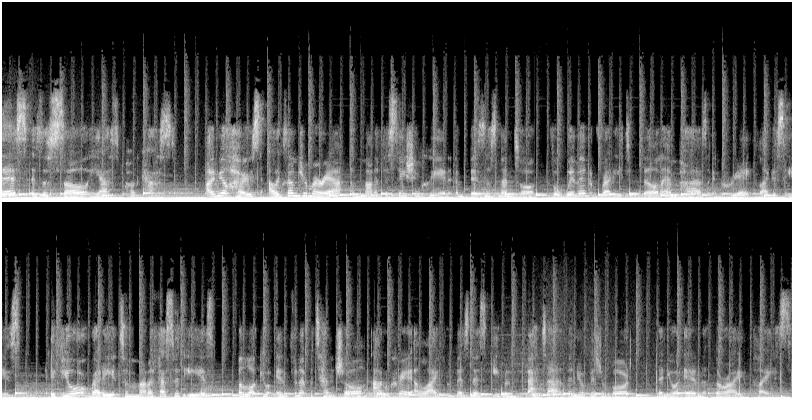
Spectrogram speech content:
This is the Soul Yes podcast. I'm your host, Alexandra Maria, a manifestation queen and business mentor for women ready to build empires and create legacies. If you're ready to manifest with ease, unlock your infinite potential, and create a life and business even better than your vision board, then you're in the right place.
